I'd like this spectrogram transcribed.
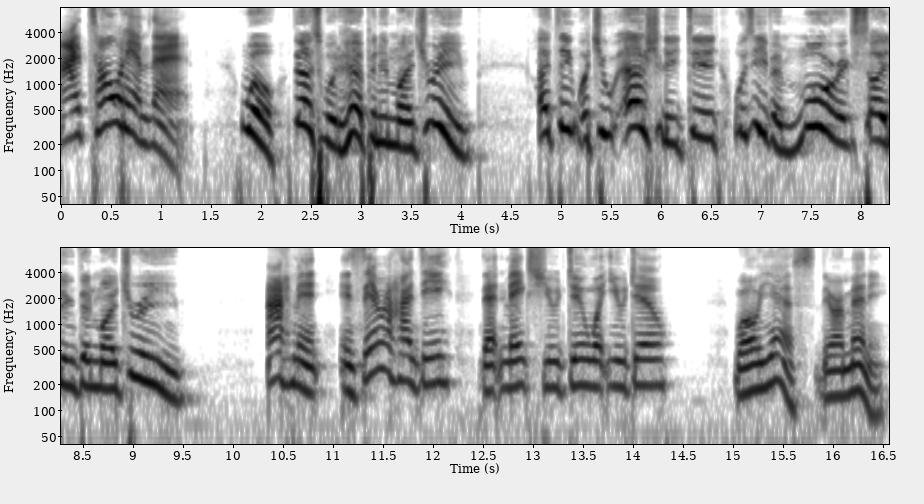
I told him that. Well, that's what happened in my dream. I think what you actually did was even more exciting than my dream. Ahmed, is there a hadith that makes you do what you do? Well, yes, there are many.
